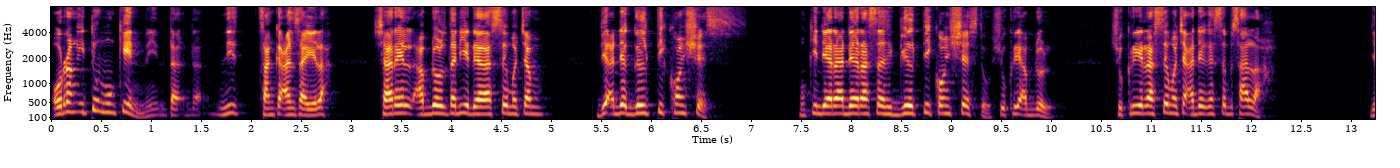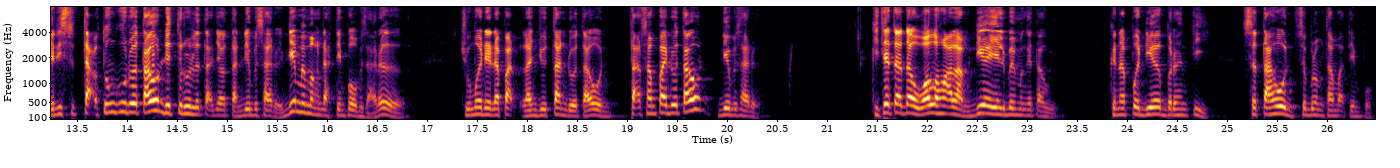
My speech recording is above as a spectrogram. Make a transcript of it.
orang itu mungkin ni, tak, tak, ni sangkaan saya lah Syaril Abdul tadi dia rasa macam dia ada guilty conscious mungkin dia ada rasa guilty conscious tu Syukri Abdul Syukri rasa macam ada rasa bersalah jadi tak tunggu 2 tahun dia terus letak jawatan. Dia bersara. Dia memang dah tempoh bersara. Cuma dia dapat lanjutan 2 tahun. Tak sampai 2 tahun dia bersara. Kita tak tahu wallahu alam dia yang lebih mengetahui. Kenapa dia berhenti setahun sebelum tamat tempoh.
